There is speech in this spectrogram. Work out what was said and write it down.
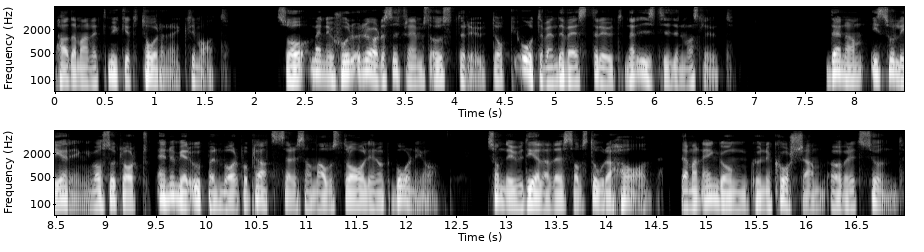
hade man ett mycket torrare klimat. Så människor rörde sig främst österut och återvände västerut när istiden var slut. Denna isolering var såklart ännu mer uppenbar på platser som Australien och Borneo, som nu delades av stora hav, där man en gång kunde korsa över ett sund.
